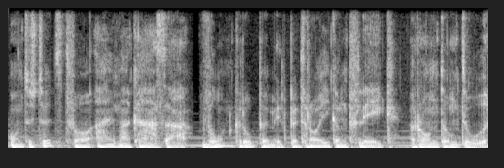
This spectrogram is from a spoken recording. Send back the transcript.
Und unterstützt von Alma Casa, Wohngruppe mit Betreuung und Pflege rund um die Uhr.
